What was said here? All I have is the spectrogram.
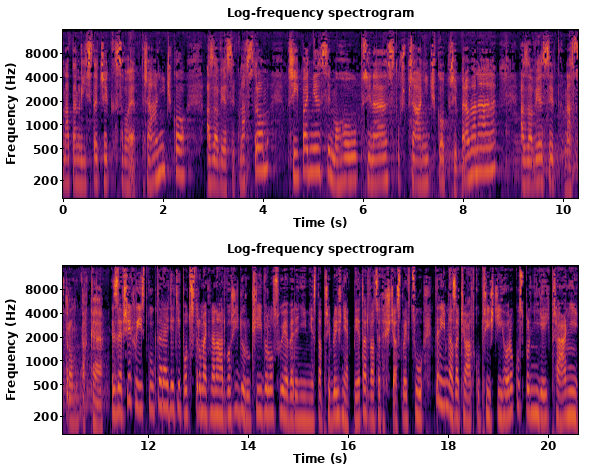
na ten lísteček svoje přáníčko a zavěsit na strom. Případně si mohou přinést už přáníčko připravené, a zavěsit na strom také. Ze všech lístků, které děti pod stromek na nádvoří doručí, vylosuje vedení města přibližně 25 šťastlivců, kterým na začátku příštího roku splní jejich přání.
